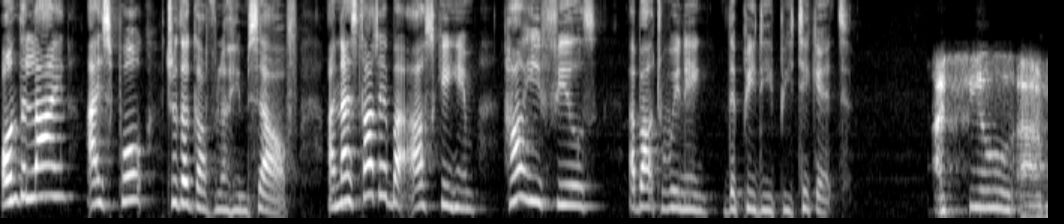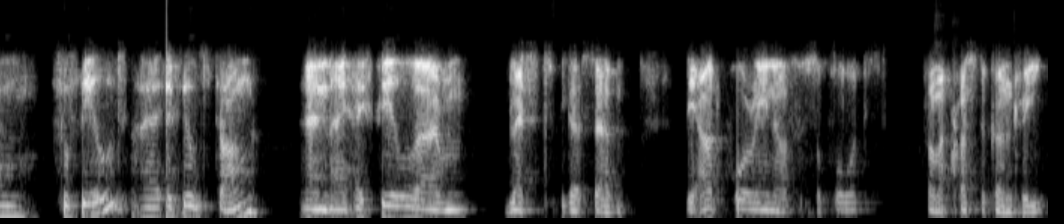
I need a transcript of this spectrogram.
On the line, I spoke to the governor himself and I started by asking him how he feels about winning the PDP ticket. I feel um, fulfilled, I, feel strong, and I, I feel um, blessed because um, the outpouring of support from across the country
